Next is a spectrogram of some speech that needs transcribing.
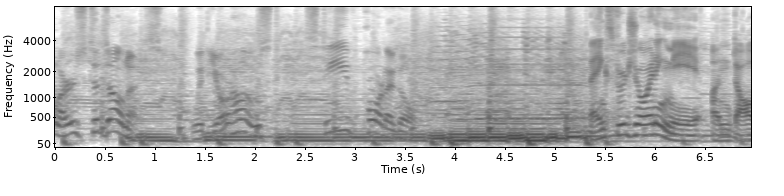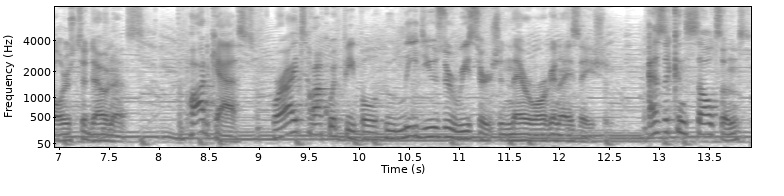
Dollars to Donuts with your host, Steve Portigal. Thanks for joining me on Dollars to Donuts, the podcast where I talk with people who lead user research in their organization. As a consultant,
